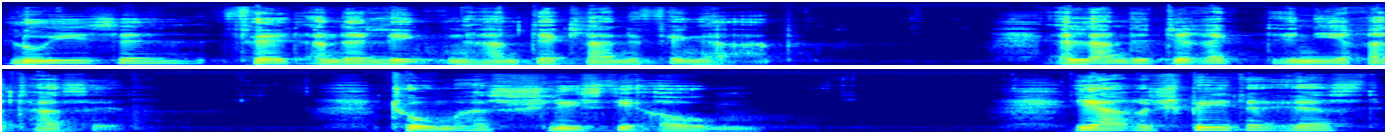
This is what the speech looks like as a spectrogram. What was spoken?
Luise fällt an der linken Hand der kleine Finger ab. Er landet direkt in ihrer Tasse. Thomas schließt die Augen. Jahre später erst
